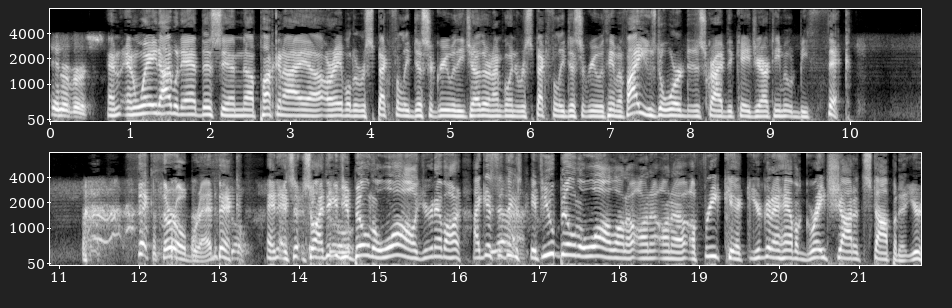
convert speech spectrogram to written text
in reverse. And and Wade, I would add this in. Uh, Puck and I uh, are able to respectfully disagree with each other, and I'm going to respectfully disagree with him. If I used a word to describe the KJR team, it would be thick. Thick thoroughbred. Thick. And, and so, so I think if you build a wall, you're gonna have a hard. I guess the thing is, if you build a wall on a on a on a, a free kick, you're gonna have a great shot at stopping it. You're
